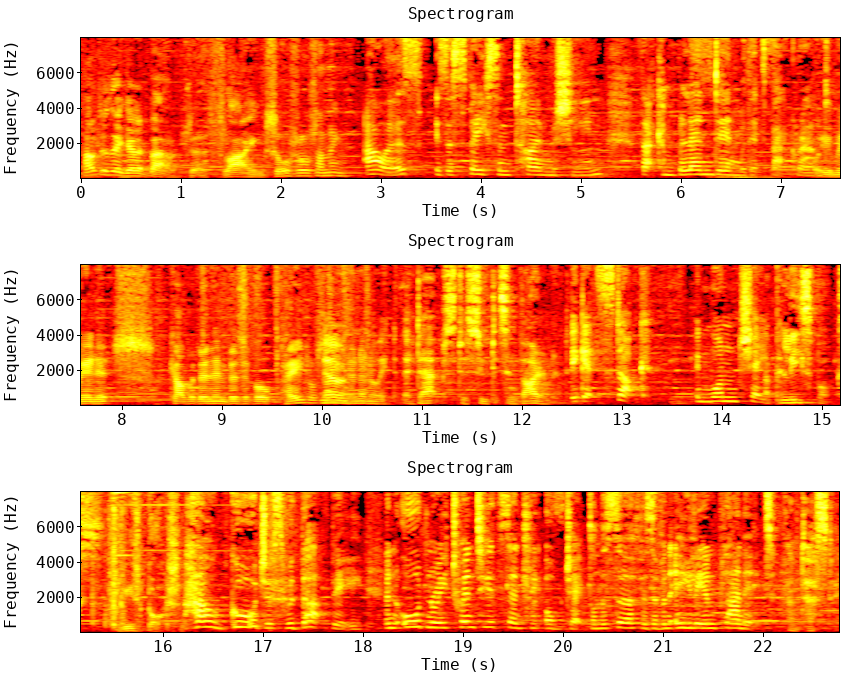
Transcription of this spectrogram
How do they get about? A flying saucer or something? Ours is a space and time machine that can blend in with its background. What, you mean it's covered in invisible paint or something? No, no, no, no. It adapts to suit its environment. It gets stuck in one shape. A police box. Police box. How gorgeous would that be? An ordinary 20th century object on the surface of an alien planet. Fantastic.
